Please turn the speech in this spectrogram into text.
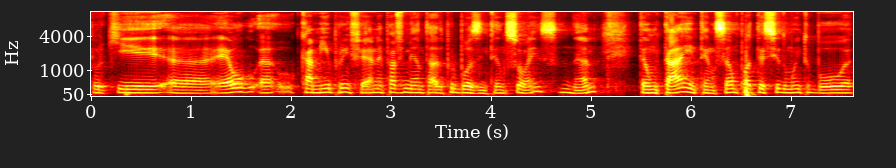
porque uh, é o, uh, o caminho para o inferno é pavimentado por boas intenções, né? Então tá, a intenção pode ter sido muito boa,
